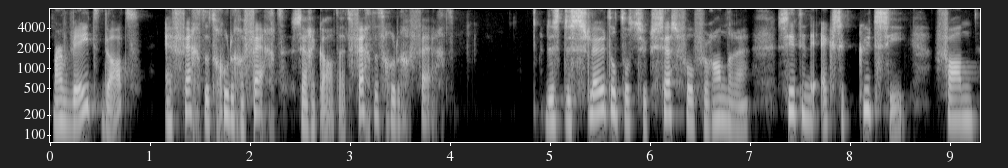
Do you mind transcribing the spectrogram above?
maar weet dat en vecht het goede gevecht, zeg ik altijd. Vecht het goede gevecht. Dus de sleutel tot succesvol veranderen zit in de executie van,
